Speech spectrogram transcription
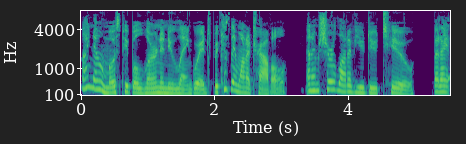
I know most people learn a new language because they want to travel and I'm sure a lot of you do too. But I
